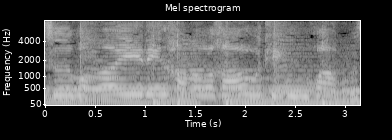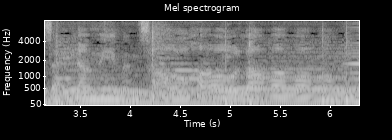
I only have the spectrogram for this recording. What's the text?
次我一定好好听话，不再让你们操劳。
